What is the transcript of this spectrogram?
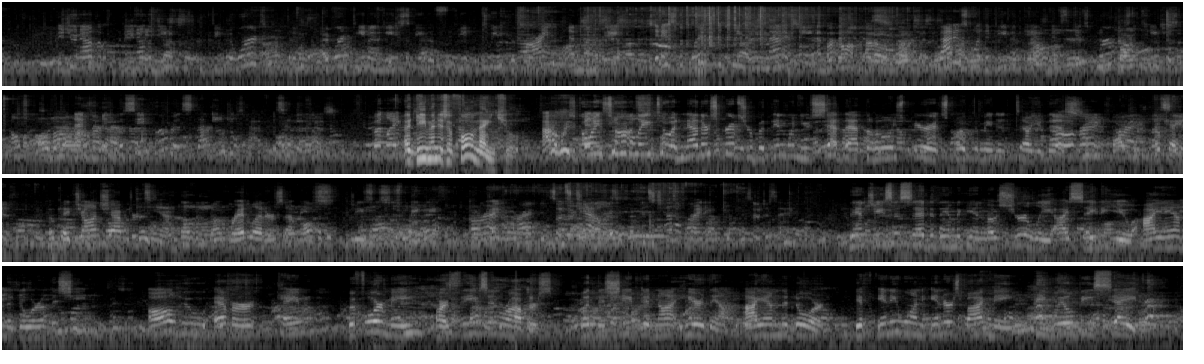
Did you know the do you know the meaning? The, word the, the word demon means to be the between divine and mundane. It is the bridge between humanity and the gods. That is what a demon is. It's its purpose to teach us and help us. And the, same purpose that angels have is. But like A demon is a fallen angel. I was going It is not. totally to another scripture, but then when you said that, the Holy Spirit spoke to me to tell you Oh, this. right, all right. Let's Okay. Okay, John chapter 10, red letters, that means Jesus is speaking. All right, all right. So it's channeled. It's channeled writing, so to say. Then Jesus said to them again, Most surely I say to you, I am the door of the sheep. All who ever came before me are thieves and robbers, but the sheep did not hear them. I am the door. If anyone enters by me, he will be saved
